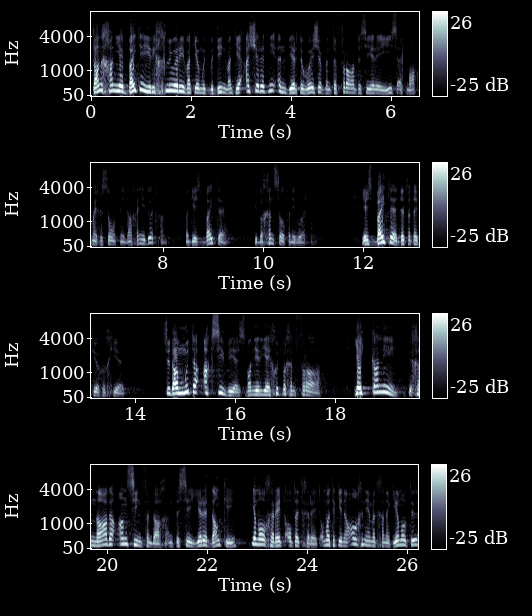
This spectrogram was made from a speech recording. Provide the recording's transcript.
Dan gaan jy buite hierdie glorie wat jou moet bedien want jy as jy dit nie in deur te worship en te vra en te sê Here, hier's ek maak my gesond nie, dan gaan jy doodgaan want jy's buite die beginsel van die woord. Jy's buite dit wat hy vir jou gegee het. So dan moet 'n aksie wees wanneer jy goed begin vra. Jy kan nie die genade aansien vandag en te sê Here, dankie, eenmal gered, altyd gered. Omdat ek jou nou aangeneem het, gaan ek hemel toe.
